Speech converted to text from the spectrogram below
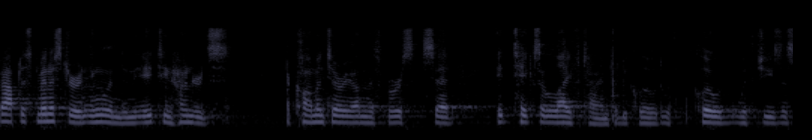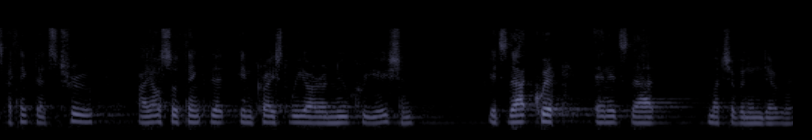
Baptist minister in England in the 1800s, a commentary on this verse said, It takes a lifetime to be clothed with, clothed with Jesus. I think that's true. I also think that in Christ we are a new creation. It's that quick and it's that much of an endeavor.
